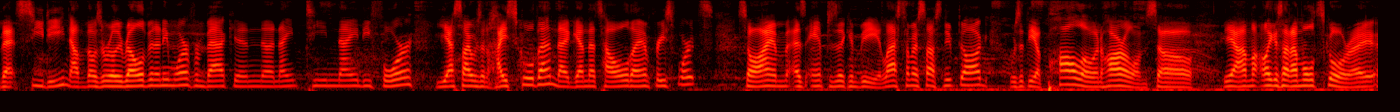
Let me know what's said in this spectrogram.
that CD. Now that those are really relevant anymore from back in uh, 1994. Yes, I was in high school then. That, again, that's how old I am for esports. So I am as amped as I can be. Last time I saw Snoop Dogg was at the Apollo in Harlem. So yeah, I'm, like I said, I'm old school, right?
